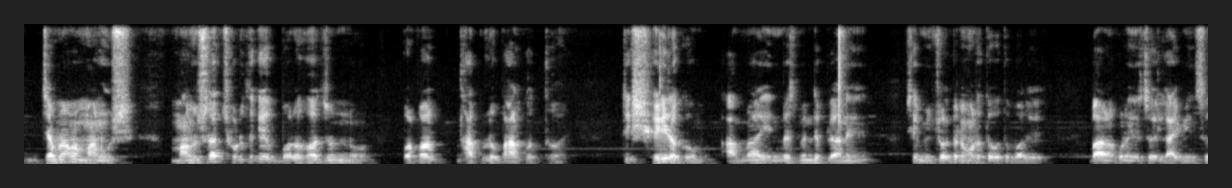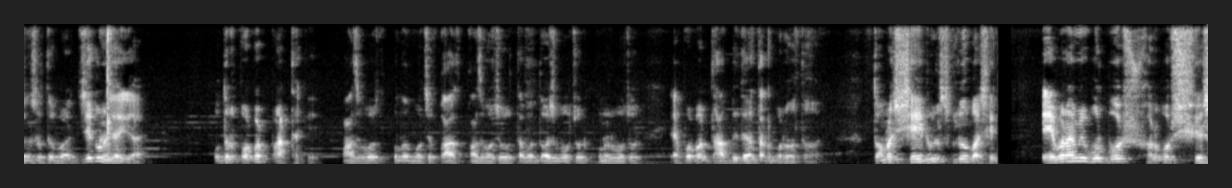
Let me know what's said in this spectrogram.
যেমন আমরা মানুষ, মানুষরা ছোট থেকে বড় হওয়ার জন্য পরপর ধাপগুলো পার করতে হয়। ঠিক সেই রকম আমরা ইনভেস্টমেন্টের প্ল্যানে সে মিউচুয়াল ফান্ড হতে হতে পারে বা কোনো লাইফ ইন্স্যুরেন্স হতে পারে যে কোনো জায়গায়। ওদের পরপর পার থাকে। পাঁচ বছর পনেরো বছর, পাঁচ পাঁচ বছর, তারপর দশ বছর, পনেরো বছর, এর পরপর ধাপ দিতে হয়, তারপর বড় হতে হয়। তো আমরা সেই রুলসগুলো বা সেই এবার আমি বলব সর্বশেষ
